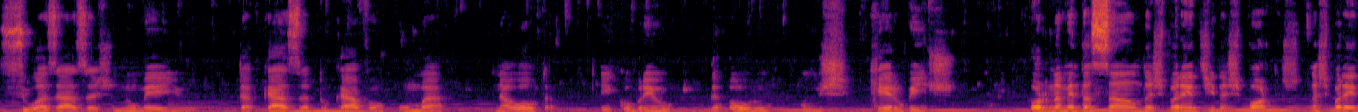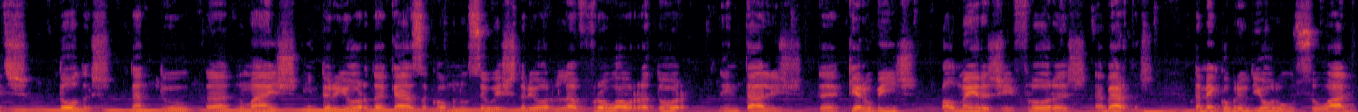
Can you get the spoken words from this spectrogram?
suas asas no meio da casa tocavam uma na outra, e cobriu de ouro os querubins. Ornamentação das paredes e das portas. Nas paredes todas, tanto uh, no mais interior da casa como no seu exterior, lavrou ao redor entalhes de querubins, palmeiras e flores abertas. Também cobriu de ouro o soalho,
